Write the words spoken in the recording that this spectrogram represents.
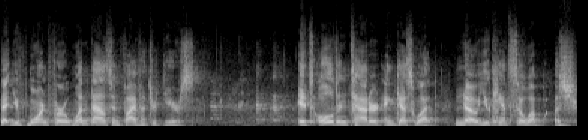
that you've worn for 1,500 years. It's old and tattered, and guess what? No, you can't sew up a, sh-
